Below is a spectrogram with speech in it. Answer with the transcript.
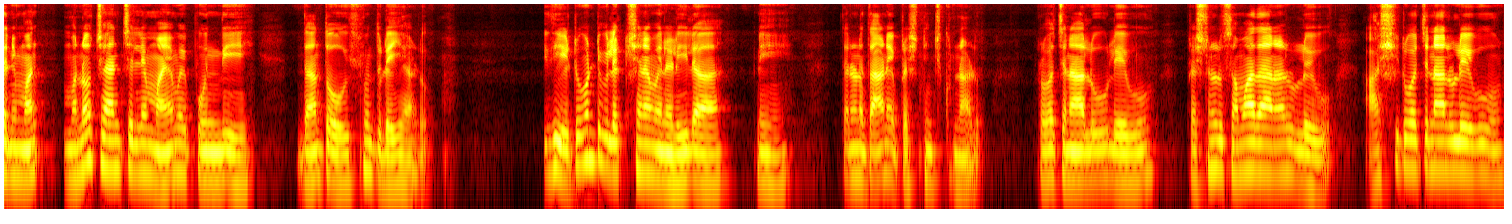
అతని మన్ మనోచాంచల్యం మాయమైపోయింది. దాంతో విస్మృతుడయ్యాడు. ఇది ఎటువంటి విలక్షణమైన లీల? అని తనను తానే ప్రశ్నించుకున్నాడు. ప్రవచనాలు లేవు ప్రశ్నలు సమాధానాలు లేవు ఆశీర్వచనాలు లేవు.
